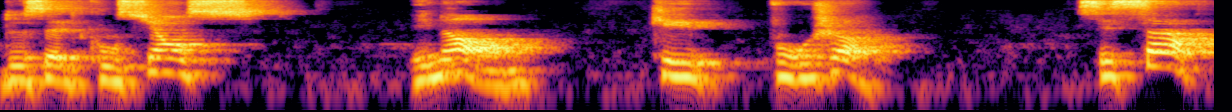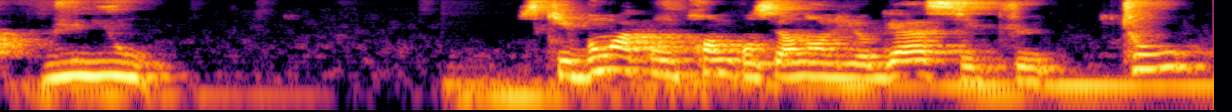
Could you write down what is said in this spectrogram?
de cette conscience énorme qui est Purusha. C'est ça l'union. Ce qui est bon à comprendre concernant le yoga, c'est que tout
